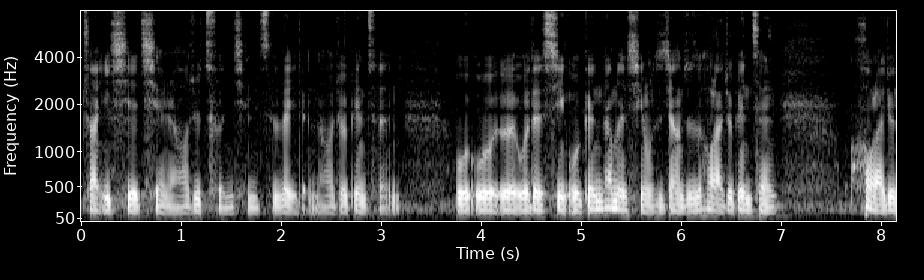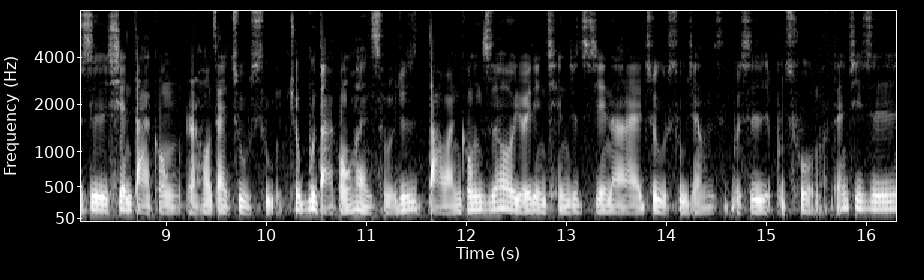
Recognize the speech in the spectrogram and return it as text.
赚一些钱，然后去存钱之类的，然后就变成。我我我我的形我跟他们的形容是这样，就是后来就变成，后来就是先打工，然后再住宿，就不打工换宿，就是打完工之后有一点钱就直接拿来住宿，这样子不是不错嘛？但其实，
